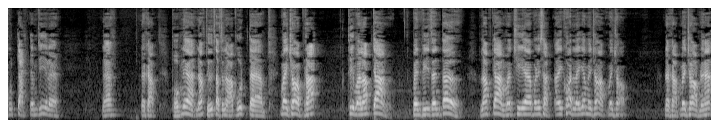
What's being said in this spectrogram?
กูจัดเต็มที่เลยนะนะครับ ผมเนี่ยนับถือศาสนาพุทธแต่ไม่ชอบพระที่มารับจ้างเป็นพรีเซนเตอร์ รับจ้างมาเชียร์บริษัทไอคอนอะไรเงี้ยไม่ชอบไม่ชอบนะครับ ไม่ชอบนะฮะ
